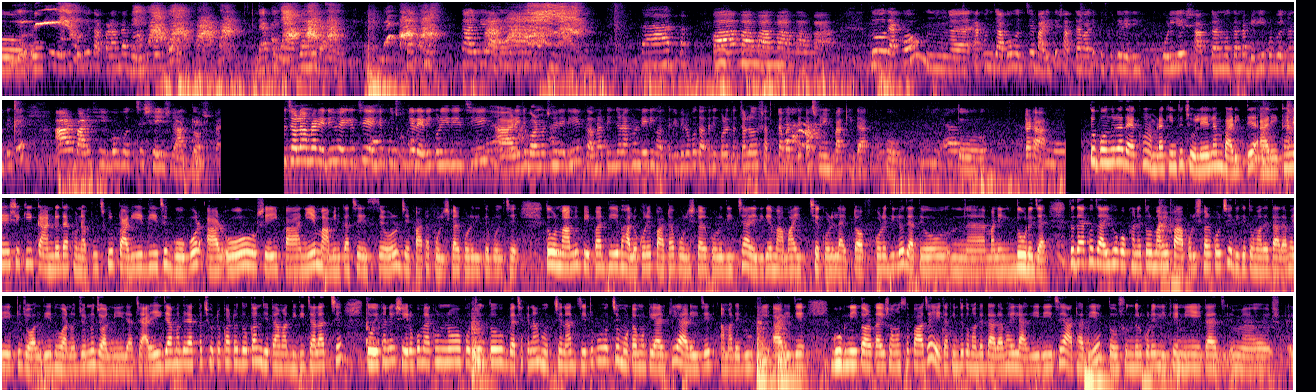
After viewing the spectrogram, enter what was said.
ওকে রেডি করিয়ে তারপর আমরা বেরিয়ে পড়ব। দেখো পাগলামি দেখো। কালকে তো দেখো এখন যাব হচ্ছে বাড়িতে। সাতটা বাজে পুচকুকে রেডি করিয়ে সাতটার মধ্যে আমরা বেরিয়ে পড়ব এখান থেকে। আর বাড়ি ফিরবো হচ্ছে শেষ রাত দশটায়। চলো, আমরা রেডি হয়ে গেছি। এই যে পুচকুকে রেডি করিয়ে দিয়েছি। আর এই যে বড়মশাই রেডি তো আমরা তিনজন এখন রেডি ঘর থেকে বেরোবো তাড়াতাড়ি করে। তো চলো, সাতটা বাজতে পাঁচ মিনিট বাকি দেখো তো টাটা। তো বন্ধুরা দেখো, আমরা কিন্তু চলে এলাম বাড়িতে আর এখানে এসে কি কাণ্ড দেখো না? পুচকুর পাড়িয়ে দিয়েছে গোবর আর ও সেই পা নিয়ে মামির কাছে এসছে ওর যে পাটা পরিষ্কার করে দিতে বলছে। তো ওর মামি পেপার দিয়ে ভালো করে পাটা পরিষ্কার করে দিচ্ছে আর এদিকে মামা ইচ্ছে করে লাইটটা অফ করে দিল যাতে ও মানে দৌড়ে যায়। তো দেখো, যাই হোক, ওখানে তোর মামি পা পরিষ্কার করছে, এদিকে তোমাদের দাদাভাই একটু জল দিয়ে ধোয়ানোর জন্য জল নিয়ে যাচ্ছে। আর এই যে আমাদের একটা ছোটোখাটো দোকান যেটা আমার দিদি চালাচ্ছে, তো ওইখানে সেরকম এখনও পর্যন্ত বেচাকেনা হচ্ছে না, যেটুকু হচ্ছে মোটামুটি আর কি। আর এই যে আমাদের রুটি আর এই যে ঘুগনি, তরকারি সমস্ত পাওয়া যায়, এটা কিন্তু তোমাদের দাদাভাই লাগিয়ে দিয়েছে আঠা দিয়ে। তো সুন্দর করে লিখে নিয়ে এটা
